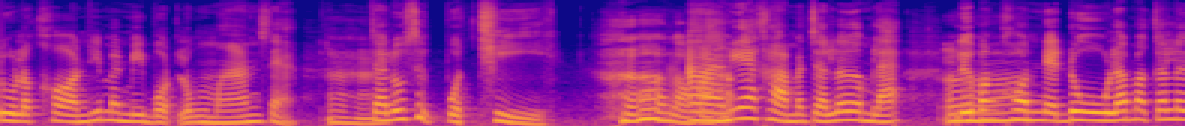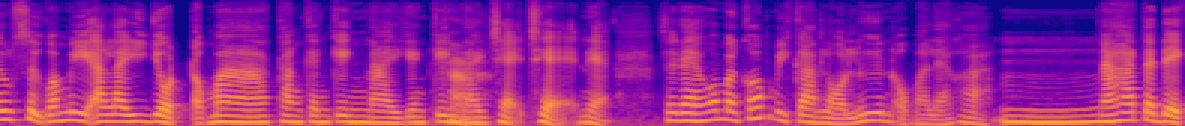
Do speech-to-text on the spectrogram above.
ดูละครที่มันมีบทโรแมนต์เนี่ยอ่าฮะจะรู้สึกปวดฉี่เหรออ่าคะเนี่ยค่ะมันจะเริ่มแล้ว หรือบางคนเนี่ยดูแล้วมันก็เลยรู้สึกว่ามีอะไรหยดออกมาทางกางเกงในกางเกงในแฉะแฉะๆเนี่ยแสดงว่ามันก็มีการหล่อลื่นออกมาแล้วค่ะอืมนะคะแต่เด็ก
